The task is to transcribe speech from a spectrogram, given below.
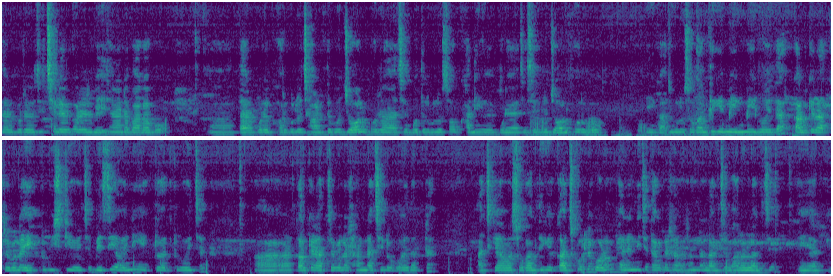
তারপরে হচ্ছে ছেলের ঘরের বিছানাটা বাগাবো। তারপরে ঘরগুলো ঝাড় দেবো। জল ভরা আছে, বোতলগুলো সব খালি হয়ে পড়ে আছে, সেগুলো জল ভরবো। এই কাজগুলো সকাল থেকে মেঘ মেঘ ওয়েদার কালকে রাত্রেবেলা একটু বৃষ্টি হয়েছে, বেশি হয়নি, একটু একটু হয়েছে। আর কালকে রাত্রেবেলা ঠান্ডা ছিল ওয়েদারটা আজকে আবার সকাল থেকে কাজ করলে গরম, ফ্যানের নিচে থাকলে ঠান্ডা ঠান্ডা লাগছে, ভালো লাগছে, এই আর কি।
